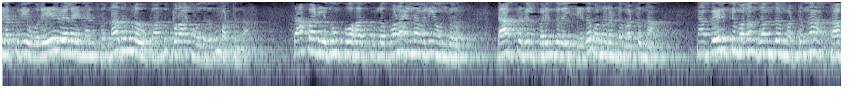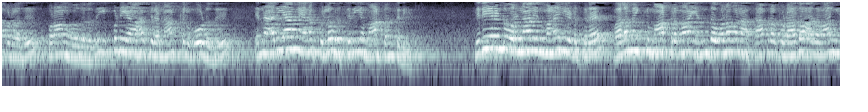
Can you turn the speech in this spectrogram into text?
எனக்குரிய ஒரே வேலை என்னன்னு சொன்னால் ரூமில் உட்காந்து குரான் ஓதுறது மட்டும்தான். சாப்பாடு எதுவும் போகாதுக்குள்ளே போனால் எல்லாம் வெளியே வந்துடும் டாக்டர்கள் பரிந்துரை செய்த ஒன்று ரெண்டு மட்டும்தான். நான் பேரிச்ச மலம் ஜம்ஜம் மட்டும்தான் சாப்பிட்றது புறான் ஓதுறது. இப்படியாக சில நாட்கள் ஓடுது. என்ன அறியாமல் எனக்குள்ள ஒரு சிறிய மாற்றம் தெரியுது. திடீரென்று ஒரு நாள் என் மனைவி இடத்துல வளமைக்கு மாற்றமாக எந்த உணவை நான் சாப்பிடக்கூடாதோ அதை வாங்கி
